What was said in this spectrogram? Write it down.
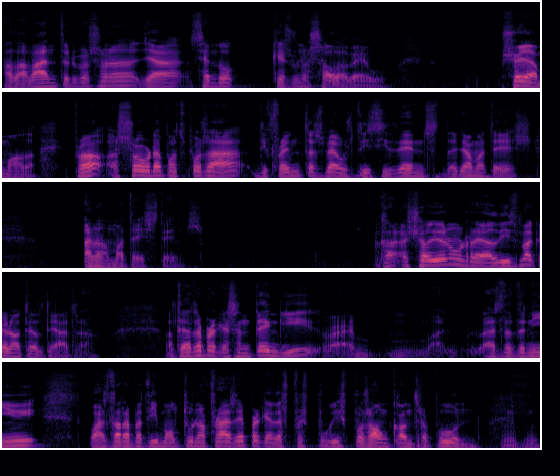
a davant d'una persona ja sembla que és una sola veu. Això ja mola. Però a sobre pots posar diferents veus dissidents d'allò mateix en el mateix temps. Clar, això li dona un realisme que no té el teatre. El teatre, perquè s'entengui, eh, has de tenir o has de repetir molt una frase perquè després puguis posar un contrapunt, Uh -huh.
